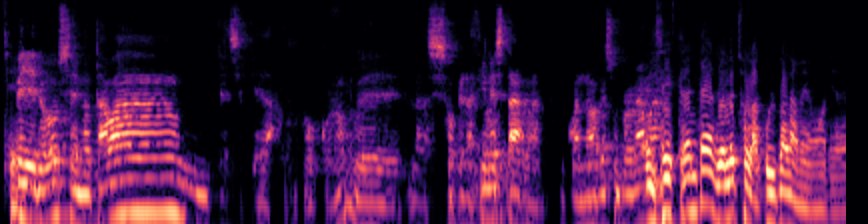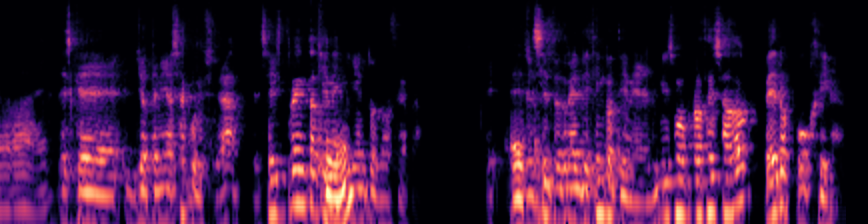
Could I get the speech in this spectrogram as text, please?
Pero se notaba que se queda un poco, ¿no? las operaciones tardan. Cuando abres un programa. El 630 yo le echo la culpa a la memoria, de verdad. ¿eh? Es que yo tenía esa curiosidad. El 630 tiene 512 RAM. El 735 tiene el mismo procesador, pero un giga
